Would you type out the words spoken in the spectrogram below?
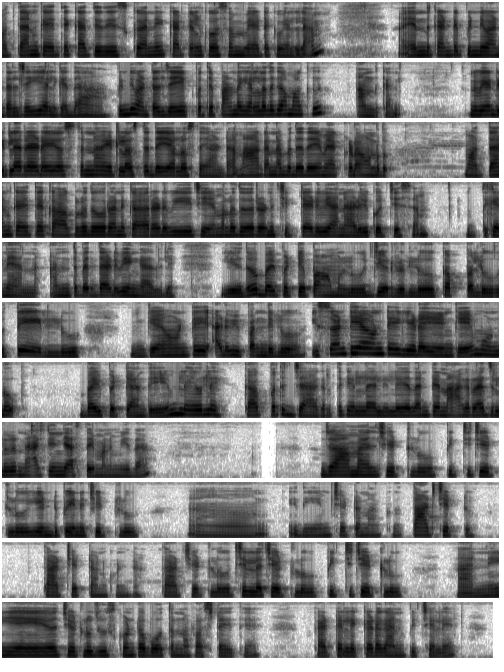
మొత్తానికైతే కత్తి తీసుకొని కట్టెల కోసం వేటకు వెళ్ళాం. ఎందుకంటే పిండి వంటలు చేయాలి కదా. పిండి వంటలు చేయకపోతే పండగ వెళ్ళదుగా మాకు? అందుకని. నువ్వేంటి ఇట్లా రెడీ అయ్యి వస్తున్నావు? ఇట్లా వస్తే దయ్యాలు వస్తాయంట నాకన్నా పెద్ద దయ్యం ఎక్కడా ఉండదు. మొత్తానికైతే కాకులు దూరని కారడివి చీమలు దూరని చిట్టడివి అని అడవికి వచ్చేసాం. ఉత్తికనే అన్న. అంత పెద్ద అడవి ఏం కాదులే. ఏదో భయపెట్టే పాములు జర్రులు కప్పలు తేళ్ళు ఇంకేముంటాయి? అడవి పందిలు. ఇసొంటివే ఉంటాయి గీడ ఇంకేం ఉండవు భయపెట్టే అంత ఏం లేవులే. కాకపోతే జాగ్రత్తగా వెళ్ళాలి లేదంటే నాగరాజులు నాట్యం చేస్తాయి మన మీద. జామాయిల చెట్లు పిచ్చి చెట్లు ఎండిపోయిన చెట్లు ఇది ఏం చెట్టు నాకు? తాటి చెట్టు. తాటి చెట్టు అనుకుంటా. తాటి చెట్లు చిల్ల చెట్లు పిచ్చి చెట్లు అన్నీ ఏయో చెట్లు చూసుకుంటూ పోతున్నా ఫస్ట్ అయితే. కట్టెలు ఎక్కడ కనిపించలే.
